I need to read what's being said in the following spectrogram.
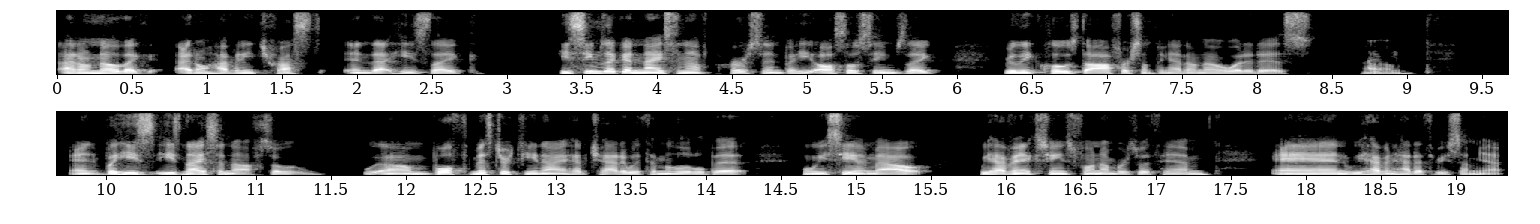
I don't know, like I don't have any trust in that he's like he seems like a nice enough person, but he also seems like really closed off or something. I don't know what it is. Okay. Um and but he's he's nice enough. So um both Mr. T and I have chatted with him a little bit when we see him out. We haven't exchanged phone numbers with him and we haven't had a threesome yet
